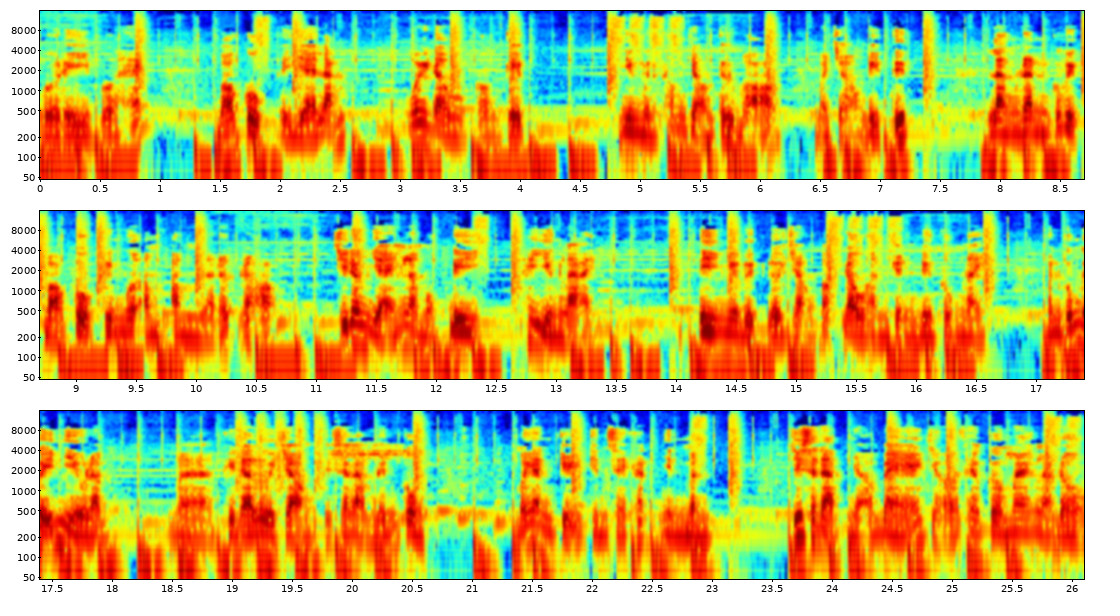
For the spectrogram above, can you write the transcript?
vừa đi vừa hát. Bỏ cuộc thì dễ lắm, quay đầu còn kịp. Nhưng mình không chọn từ bỏ, mà chọn đi tiếp. Lằn ranh của việc bỏ cuộc khi mưa ầm ầm là rất rõ. Chỉ đơn giản là một đi hay dừng lại. Y như việc lựa chọn bắt đầu hành trình điên khùng này. Mình cũng nghĩ nhiều lắm, mà khi đã lựa chọn thì sẽ làm đến cùng. Mấy anh chị trên xe khách nhìn mình Chiếc xe đạp nhỏ bé chở theo cơ mang là đồ.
